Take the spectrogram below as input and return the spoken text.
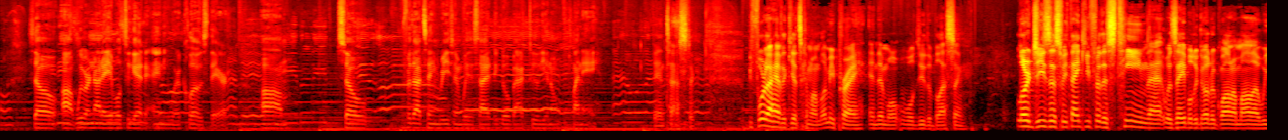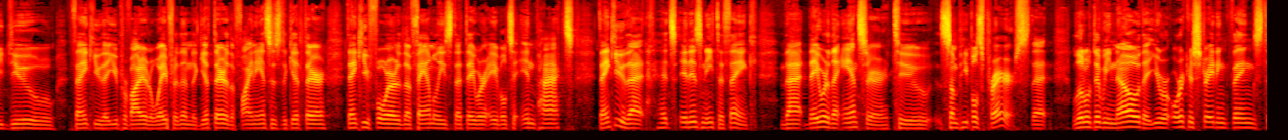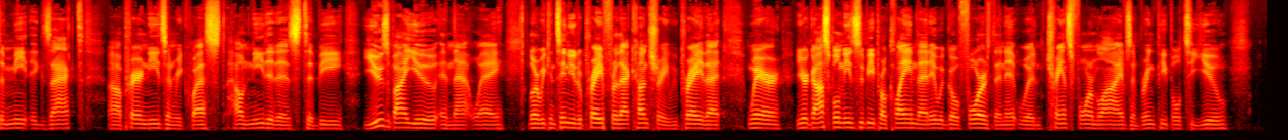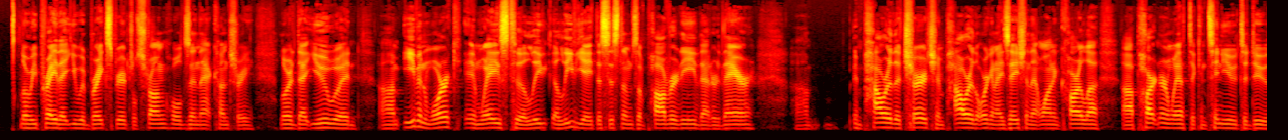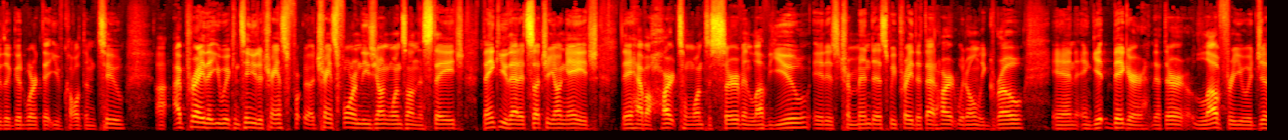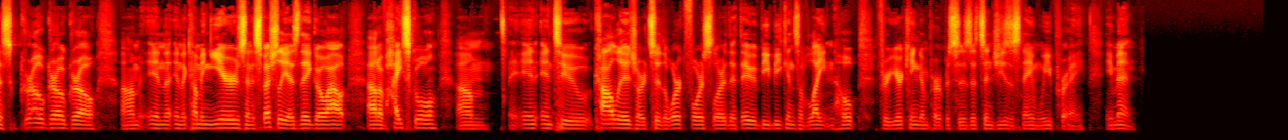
So uh, we were not able to get anywhere close there. Um, so for that same reason, we decided to go back to you know Plan A. Fantastic. Before I have the kids come on, let me pray and then we'll, we'll do the blessing. Lord Jesus, we thank you for this team that was able to go to Guatemala. We do thank you that you provided a way for them to get there, the finances to get there. Thank you for the families that they were able to impact. Thank you that it's, it is neat to think that they were the answer to some people's prayers. That little did we know that you were orchestrating things to meet exact uh, prayer needs and requests, how neat it is to be used by you in that way. Lord, we continue to pray for that country. We pray that where your gospel needs to be proclaimed, that it would go forth and it would transform lives and bring people to you. Lord, we pray that you would break spiritual strongholds in that country. Lord, that you would um, even work in ways to alle- alleviate the systems of poverty that are there. Um, empower the church, empower the organization that Juan and Carla uh, partner with to continue to do the good work that you've called them to. Uh, I pray that you would continue to uh, transform these young ones on the stage. Thank you that at such a young age, they have a heart to want to serve and love you. It is tremendous. We pray that that heart would only grow and, and get bigger, that their love for you would just grow, grow, grow um, in, the, in the coming years, and especially as they go out, out of high school. Um, in, into college or to the workforce, Lord, that they would be beacons of light and hope for your kingdom purposes. It's in Jesus' name we pray. Amen.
